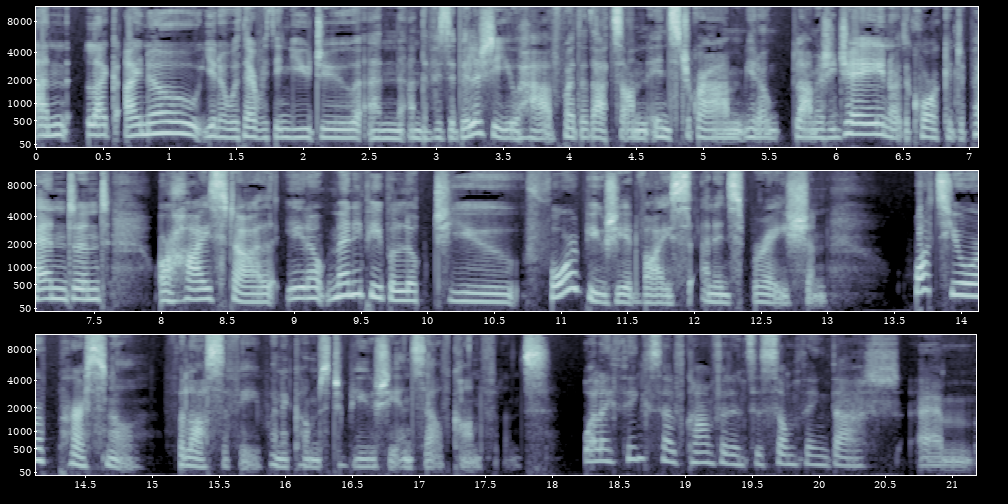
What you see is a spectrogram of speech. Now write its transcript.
And like I know, you know, with everything you do and, and the visibility you have, whether that's on Instagram, you know, Glamity Jane or the Cork Independent or Hi Style, you know, many people look to you for beauty advice and inspiration. What's your personal philosophy when it comes to beauty and self confidence? Well, I think self confidence is something that, um,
